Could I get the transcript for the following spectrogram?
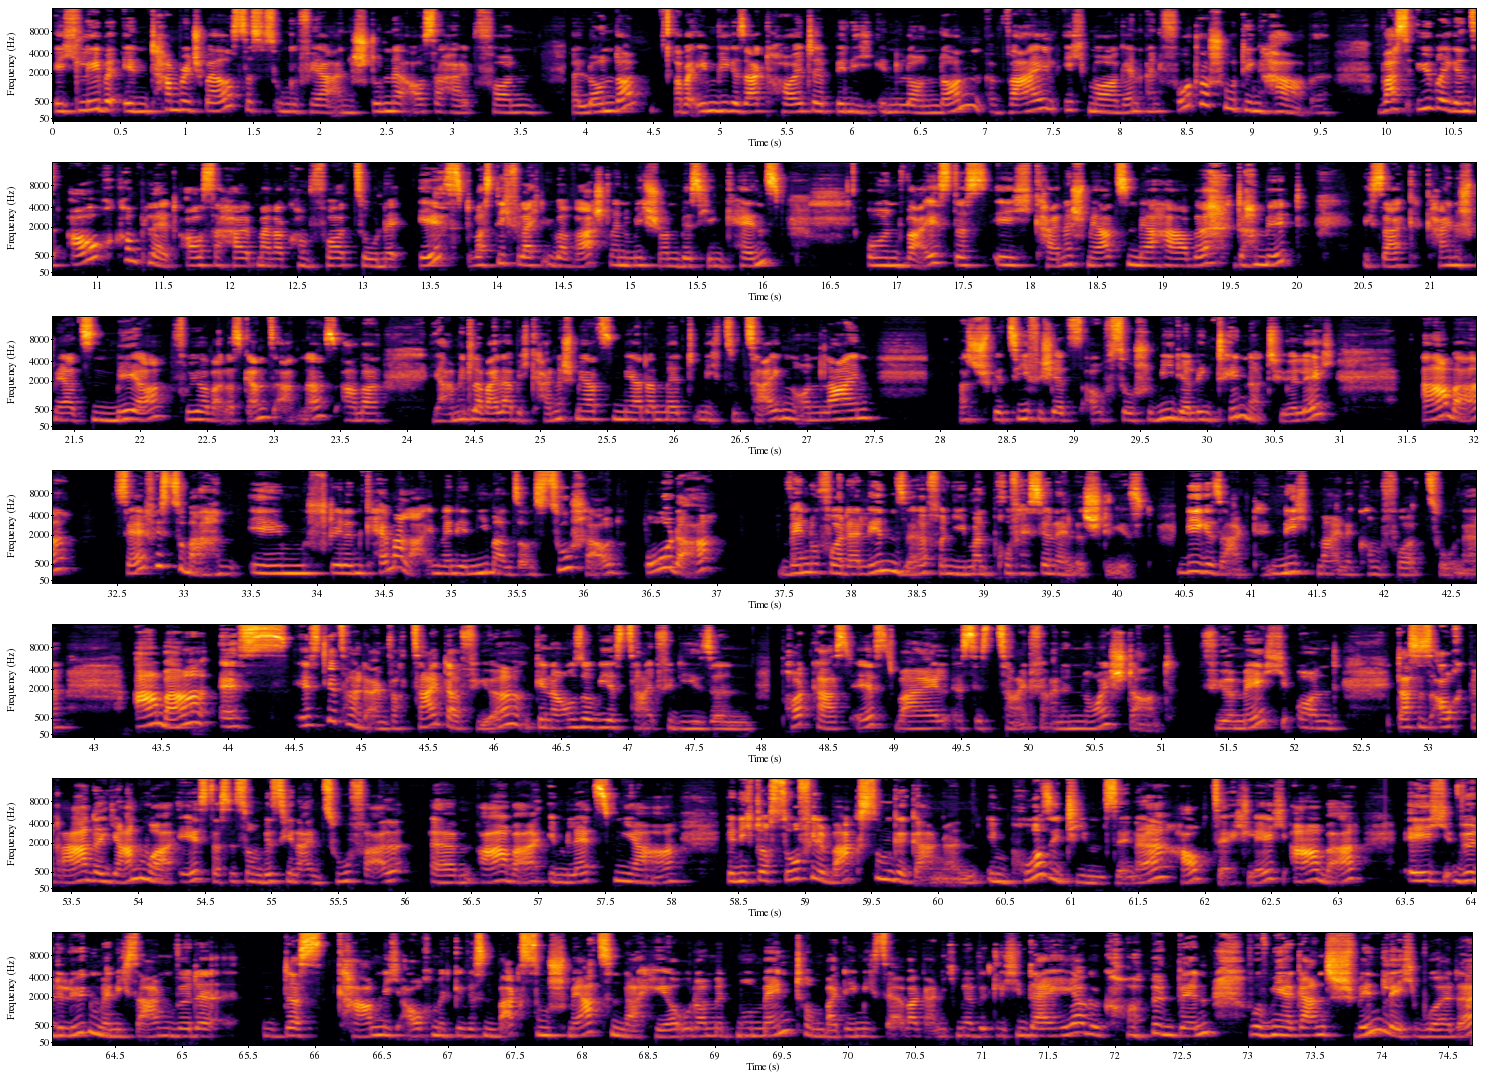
Ich lebe in Tunbridge Wells, das ist ungefähr eine Stunde außerhalb von äh, London. Aber eben wie gesagt, heute bin ich in London, weil ich morgen ein Fotoshooting habe, was übrigens auch komplett außerhalb meiner Komfortzone ist, was dich vielleicht überrascht, wenn du mich schon ein bisschen kennst und weißt, dass ich keine Schmerzen mehr habe damit. Ich sage keine Schmerzen mehr. Früher war das ganz anders, aber ja, mittlerweile habe ich keine Schmerzen mehr damit, mich zu zeigen online also spezifisch jetzt auf Social Media, LinkedIn natürlich, aber Selfies zu machen im stillen Kämmerlein, wenn dir niemand sonst zuschaut oder wenn du vor der Linse von jemand Professionelles stehst. Wie gesagt, nicht meine Komfortzone. Aber es ist jetzt halt einfach Zeit dafür, genauso wie es Zeit für diesen Podcast ist, weil es ist Zeit für einen Neustart für mich. Und dass es auch gerade Januar ist, das ist so ein bisschen ein Zufall. Ähm, aber im letzten Jahr bin ich durch so viel Wachstum gegangen, im positiven Sinne hauptsächlich. Aber ich würde lügen, wenn ich sagen würde, das kam nicht auch mit gewissen Wachstumsschmerzen daher oder mit Momentum, bei dem ich selber gar nicht mehr wirklich hinterhergekommen bin, wo mir ganz schwindlig wurde.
